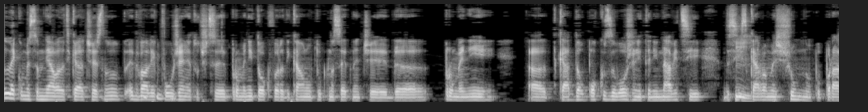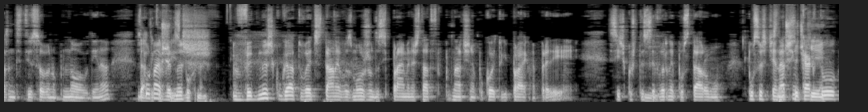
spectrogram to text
Леко ме съмнява да ти кажа честно. Едва ли положението ще се промени толкова радикално тук насетне, че да промени а, така дълбоко заложените ни навици да си mm. изкарваме шумно по празниците, особено по нова година. Да, Според мен веднъж, веднъж, когато вече стане възможно да си правим нещата по начина, по който ги правихме преди, всичко ще се върне по-старому. По същия значи начин, всички... както,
